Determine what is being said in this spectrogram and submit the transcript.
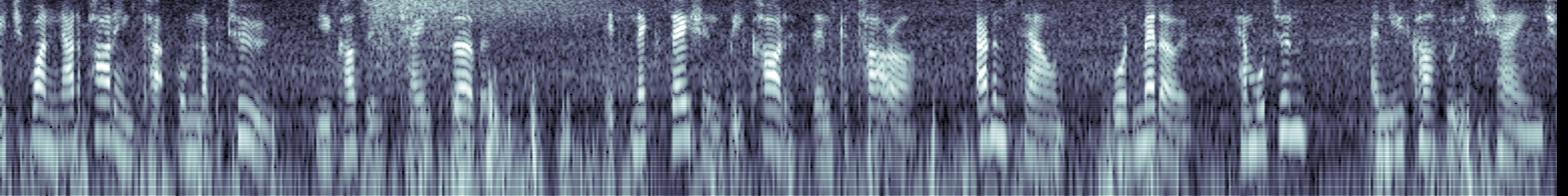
H1 now departing platform number 2, Newcastle Interchange Service. Its next station be Cardiff, then Kotara, Adamstown, Broadmeadow, Hamilton, and Newcastle Interchange.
